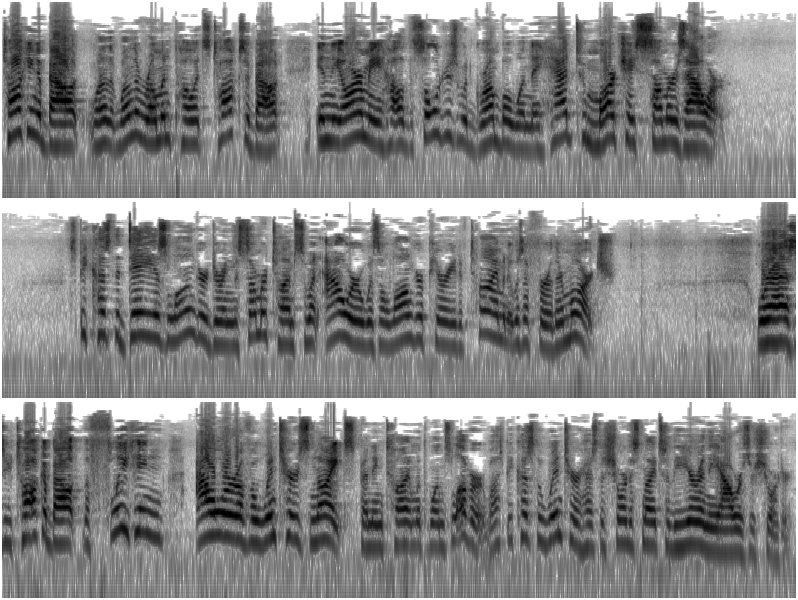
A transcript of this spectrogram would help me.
talking about one of, the, one of the Roman poets talks about in the army how the soldiers would grumble when they had to march a summer's hour. It's because the day is longer during the summertime, so an hour was a longer period of time and it was a further march. Whereas you talk about the fleeting hour of a winter's night spending time with one's lover. Well, that's because the winter has the shortest nights of the year and the hours are shorter.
